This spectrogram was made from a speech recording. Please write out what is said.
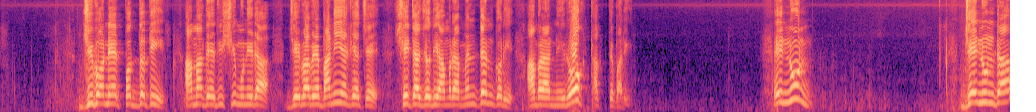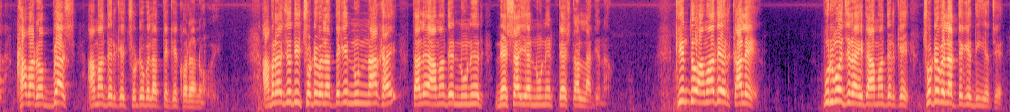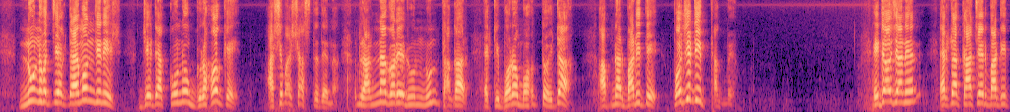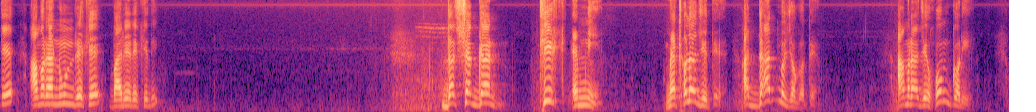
জীবনের পদ্ধতি আমাদের ঋষিমুনিরা যেভাবে বানিয়ে গেছে, সেটা যদি আমরা মেনটেন করি, আমরা নিরোগ থাকতে পারি। এই নুন, যে নুনটা খাবার অভ্যাস আমাদেরকে ছোটবেলার থেকে করানো হয়। আমরা যদি ছোটবেলার থেকে নুন না খাই, তাহলে আমাদের নুনের নেশা ইয়া নুনের টেস্ট আর লাগে না। কিন্তু আমাদের কালে পূর্বজরা এটা আমাদেরকে ছোটবেলার থেকে দিয়েছে। নুন হচ্ছে একটা এমন জিনিস যেটা কোনো গ্রহকে আশেপাশে আসতে দেয় না। রান্নাঘরে নুন থাকার একটি বড় মহত্ব এটা, আপনার বাড়িতে পজিটিভ থাকবে। এটাও জানেন, একটা কাঁচের বাটিতে আমরা নুন রেখে বাইরে রেখে দিই। দর্শকগণ, ঠিক এমনি ম্যাথোলজিতে আধ্যাত্ম জগতে আমরা যে হোম করি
